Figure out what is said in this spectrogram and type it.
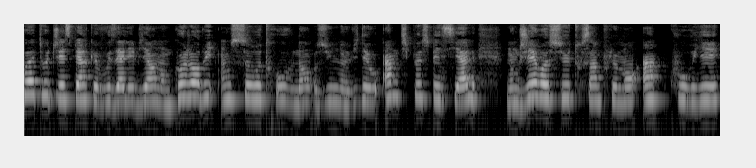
Coucou à toutes, j'espère que vous allez bien. Donc aujourd'hui, on se retrouve dans une vidéo un petit peu spéciale. Donc j'ai reçu tout simplement un courrier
